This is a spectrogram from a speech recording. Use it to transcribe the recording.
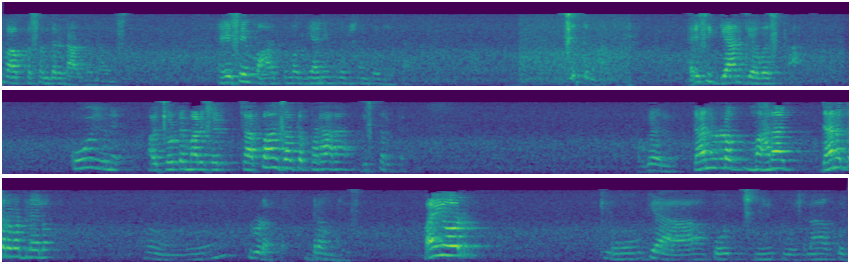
वापस अंदर डाल देना उसको। ऐसे महात्मा ज्ञानी पुरुषों को देता। सिद्ध महात्मा। ऐसी ज्ञान की अवस्था। कोई उन्हें छोटे मारे शरीर, चार पाँच साल तक पढ़ा रहा बिस्तर पे ध्यान महाराज, ध्यान करवट ले लो। लुढ़क ड्रम वहीं और, क्यों क्या? कुछ नहीं पूछना, कुछ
